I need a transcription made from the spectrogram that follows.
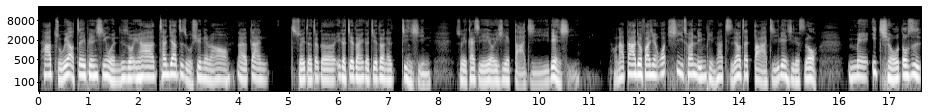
他主要这一篇新闻就是说，因为他参加自主训练，然后那但随着这个一个阶段一个阶段的进行，所以开始也有一些打击练习。那大家就发现哇，细川林品他只要在打击练习的时候，每一球都是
